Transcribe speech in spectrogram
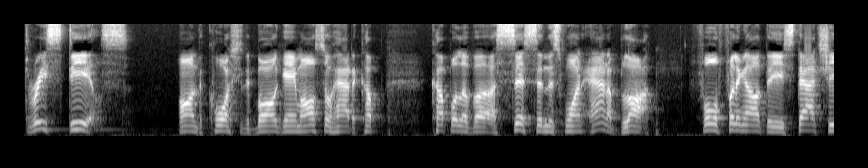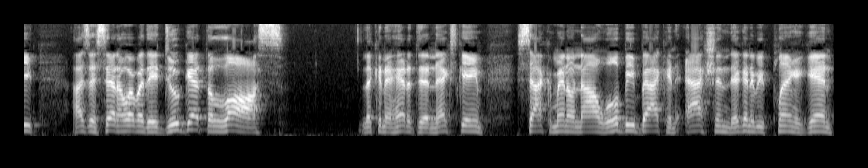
three steals on the course of the ball game. Also had a couple couple of uh, assists in this one and a block, full filling out the stat sheet. As I said, however, they do get the loss. Looking ahead at their next game, Sacramento now will be back in action. They're going to be playing again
